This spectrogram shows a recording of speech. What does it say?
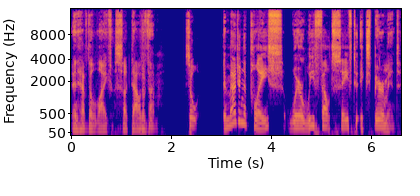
and have the life sucked out of them. So imagine a place where we felt safe to experiment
